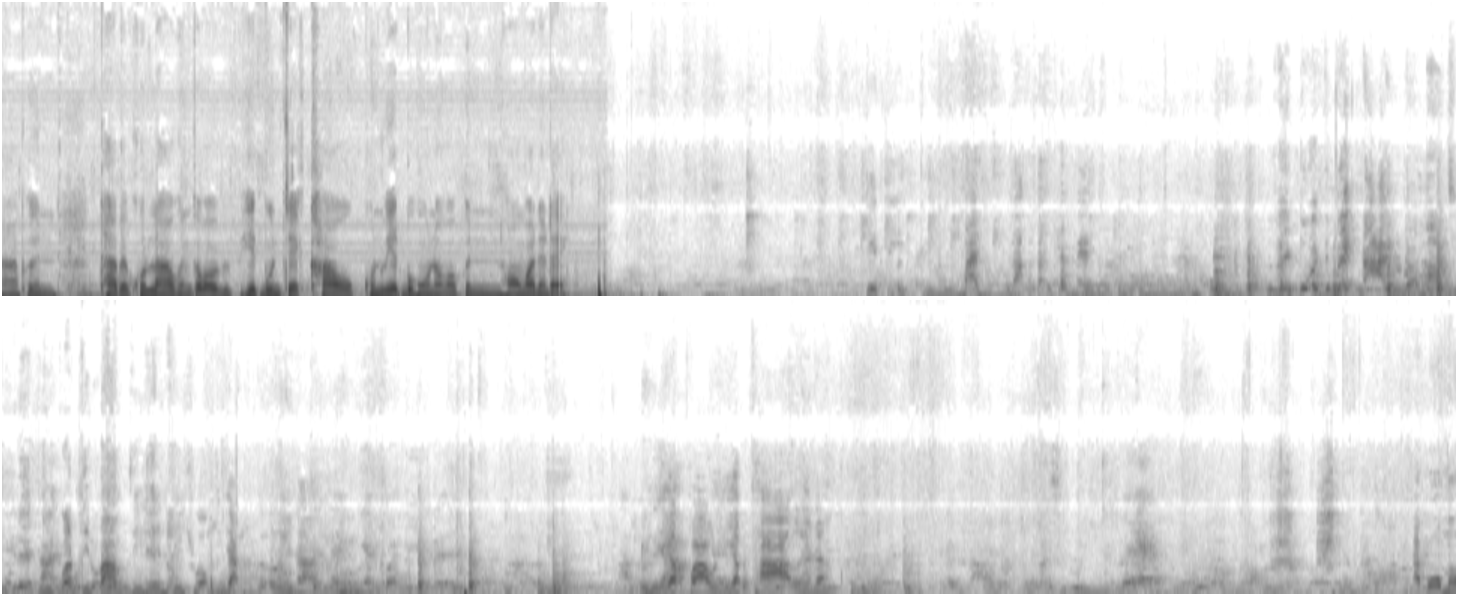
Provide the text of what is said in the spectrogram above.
หาเพิ่น ถ้าแบบคนลาวเพิ่นก็ว่าเฮ็ดบุญแจกข้าวคนเวียดบ่ฮู้นะว่าเพิ่นฮ้องว่านห้องตุ้ไดจด้ก้อนตีเปล่าตีเล่นตีช่วงหยักเอ้ยหนาเลี้ยกเปล่าเลี้ยกทาเอ้ยนะอาโปมา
